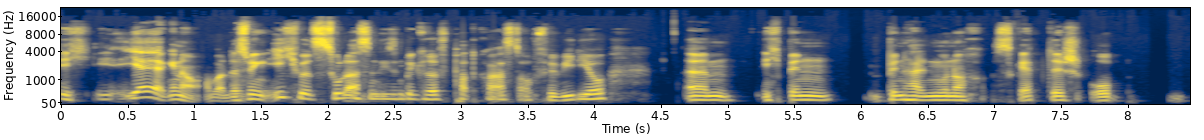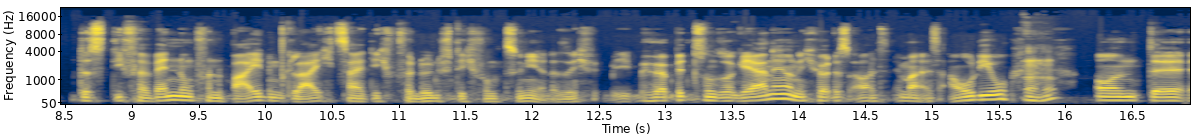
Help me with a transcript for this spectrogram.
Ich, ja, ja, genau. Aber deswegen, ich würde es zulassen, diesen Begriff Podcast auch für Video. Ähm, ich bin, bin halt nur noch skeptisch, ob dass die Verwendung von beidem gleichzeitig vernünftig funktioniert. Also ich, ich höre Bitson so gerne und ich höre das auch als, immer als Audio. Mhm. Und äh,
